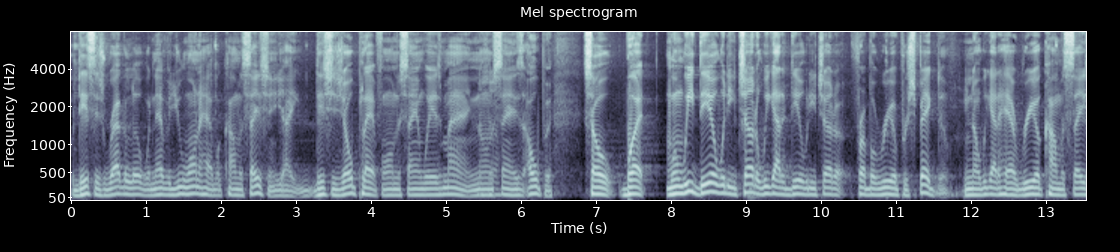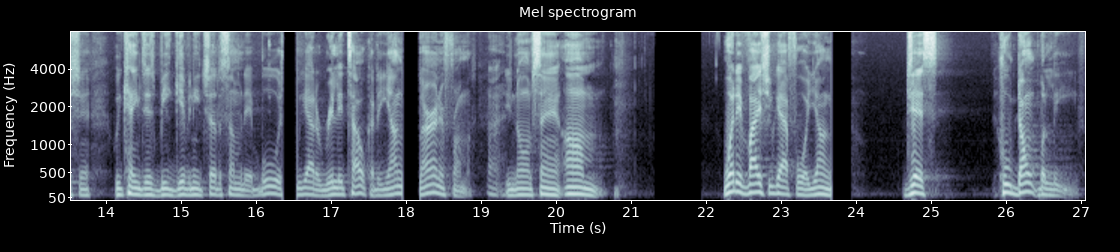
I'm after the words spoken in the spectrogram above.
this is regular whenever you want to have a conversation. Like this is your platform the same way as mine. You know what I'm saying? It's open. So, but when we deal with each other, we got to deal with each other from a real perspective. You know, we got to have real conversation. We can't just be giving each other some of that bullshit. We got to really talk. Cause the young learning from us. Right. You know what I'm saying? Um, what advice you got for a young just who don't believe,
